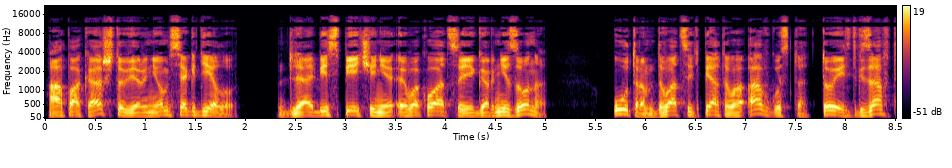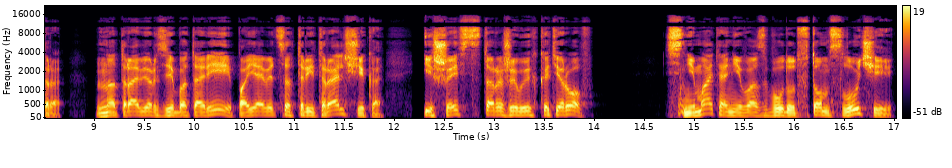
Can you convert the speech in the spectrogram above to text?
А пока что вернемся к делу. Для обеспечения эвакуации гарнизона утром 25 августа, то есть к завтра, на траверзе батареи появится три тральщика и шесть сторожевых катеров. Снимать они вас будут в том случае,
